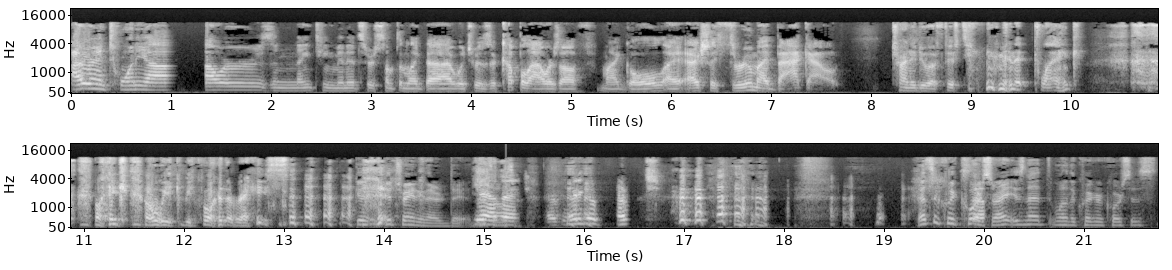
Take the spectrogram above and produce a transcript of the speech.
I ran 20 hours and 19 minutes or something like that, which was a couple hours off my goal. I actually threw my back out trying to do a 15 minute plank like a week before the race. good, good training there, dude. That's yeah, awesome. way to go, coach. That's a quick course, so, right? Isn't that one of the quicker courses?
